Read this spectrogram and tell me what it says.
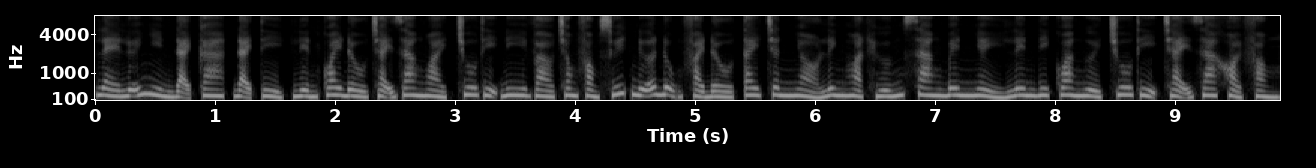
lè lưỡi nhìn đại ca, đại tỷ, liền quay đầu chạy ra ngoài, Chu thị đi vào trong phòng suýt nữa đụng phải đầu tay chân nhỏ linh hoạt hướng sang bên nhảy lên đi qua người Chu thị chạy ra khỏi phòng.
